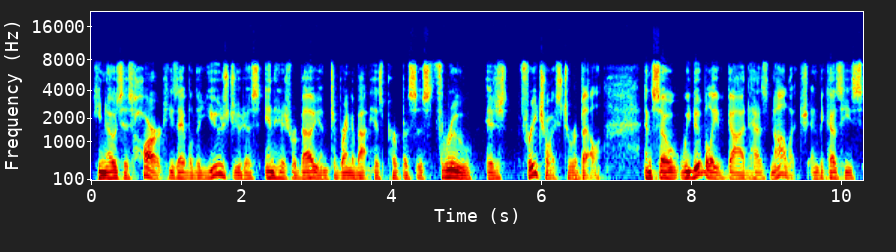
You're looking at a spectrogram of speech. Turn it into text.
he knows his heart. He's able to use Judas in his rebellion to bring about his purposes through his free choice to rebel. And so we do believe God has knowledge. And because he's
